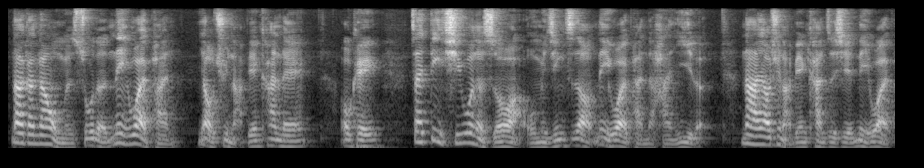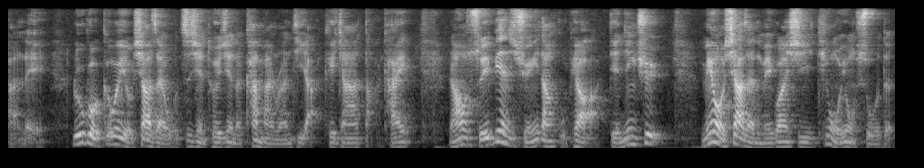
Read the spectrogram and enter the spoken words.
那刚刚我们说的内外盘要去哪边看嘞？OK，在第七问的时候啊，我们已经知道内外盘的含义了。那要去哪边看这些内外盘嘞？如果各位有下载我之前推荐的看盘软体啊，可以将它打开，然后随便选一档股票啊，点进去。没有下载的没关系，听我用说的。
